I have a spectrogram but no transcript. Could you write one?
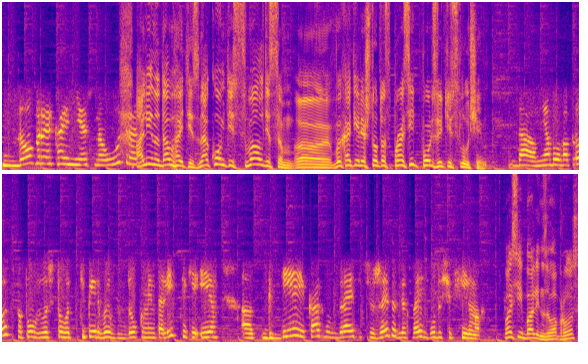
Доброе, конечно, утро. Алина, давайте, знакомьтесь с Валдисом. Э, Вы хотели что-то спросить, пользуйтесь случаем. Да, у меня был вопрос по поводу, что вот теперь вы в документалистике, и а, где и как вы выбираете сюжеты для своих будущих фильмов? Спасибо, Алина, за вопрос.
